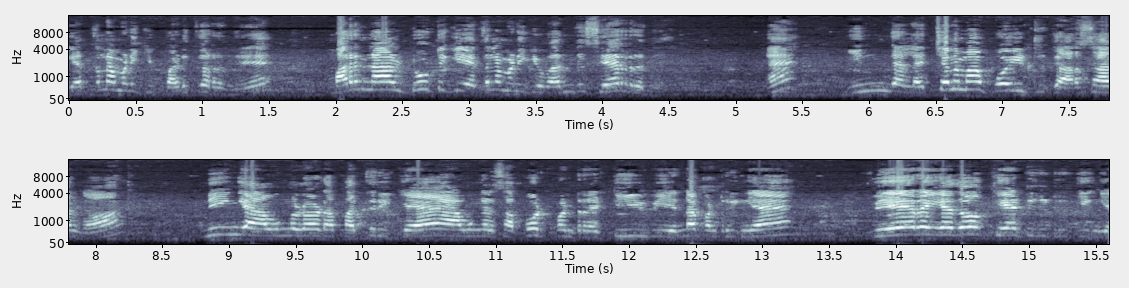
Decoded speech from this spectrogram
எத்தனை மணிக்கு படுக்கிறது மறுநாள் டியூட்டிக்கு எத்தனை மணிக்கு வந்து சேர்றது ஆ? இந்த லட்சணமா போயிட்டு இருக்கு அரசாங்கம். நீங்க அவங்களோட பத்திரிக்கை அவங்க சப்போர்ட் பண்ற டிவி என்ன பண்றீங்க? வேற ஏதோ கேட்டுக்கிட்டு இருக்கீங்க?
